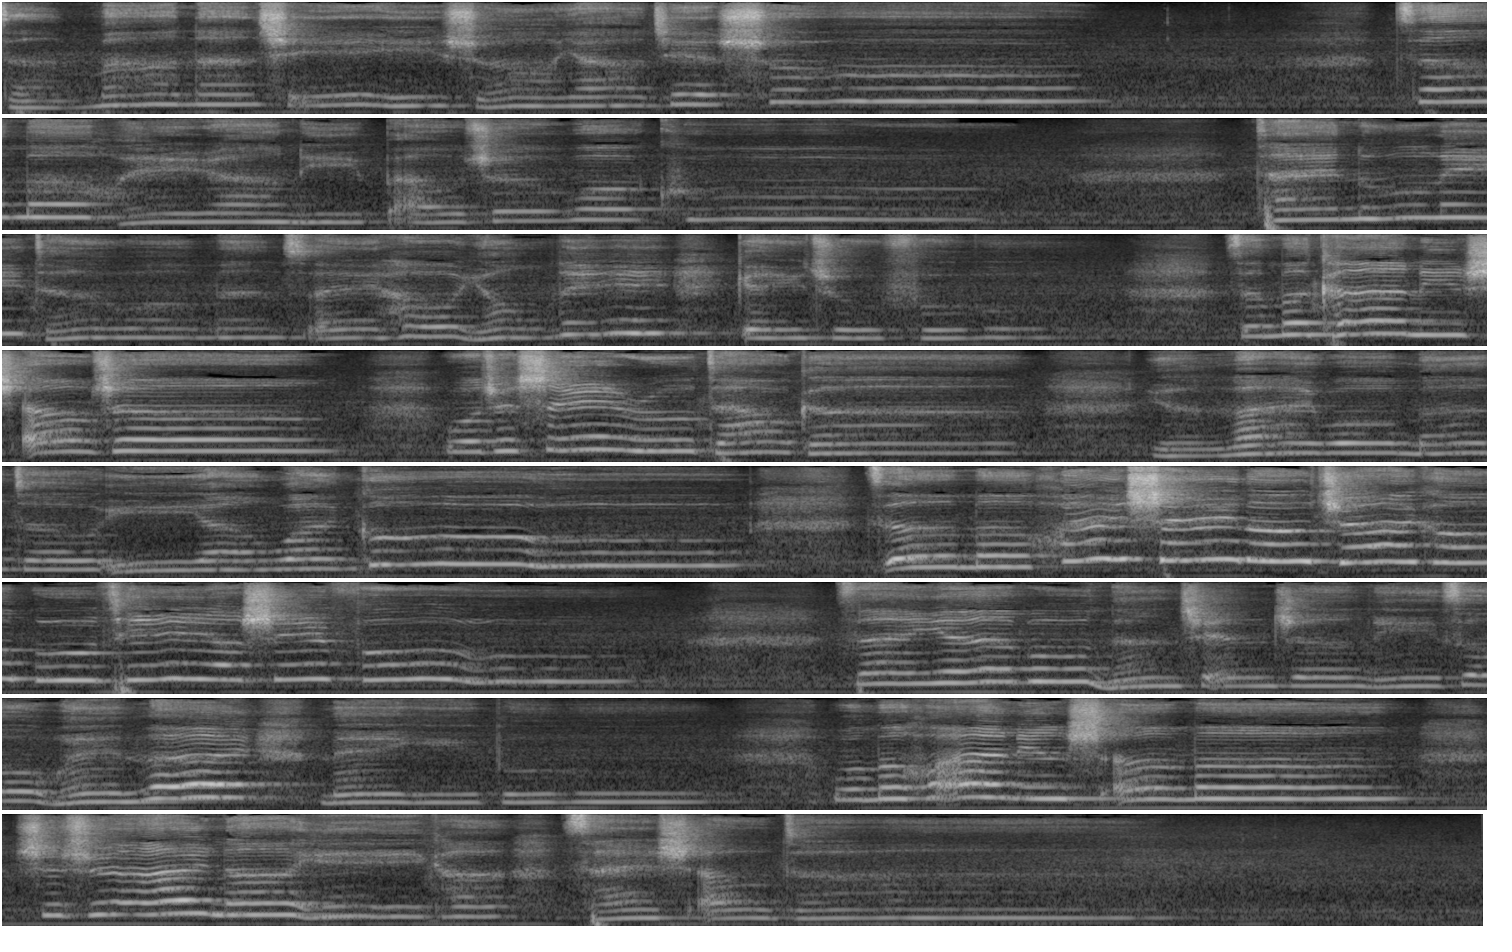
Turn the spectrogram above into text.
怎么能轻易说要结束？怎么会让你抱着我哭？太努力的我们，最后用力给祝福。怎么看你笑着，我却心如刀割。原来我们都一样顽固，怎么会谁都绝口不提要幸福？再也不能牵着你走未来每一步。我们怀念什么？失去爱那一刻才晓得。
